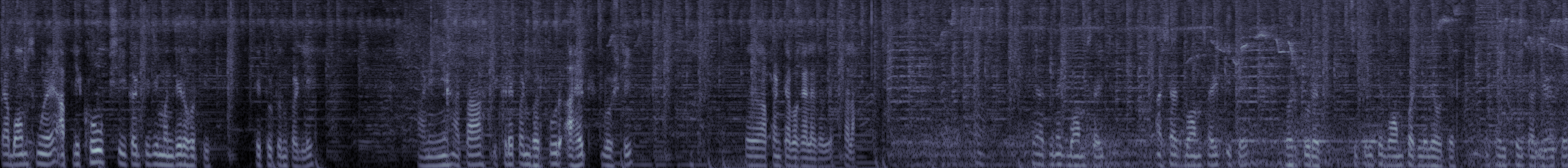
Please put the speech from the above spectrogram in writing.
त्या बॉम्ब्समुळे आपली खूपशी इकडची जी मंदिरं होती ती तुटून पडली. आणि आता इकडे पण भरपूर आहेत गोष्टी. तर आपण त्या बघायला जाऊया. चला. हे अजून एक बॉम्ब साईट अशाच बॉम्ब साईट इथे भरपूर आहेत. जिथे इथे बॉम्ब पडलेले होते. इथे एक अजून इथे.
